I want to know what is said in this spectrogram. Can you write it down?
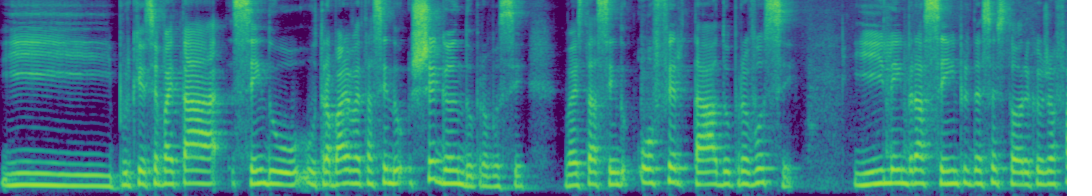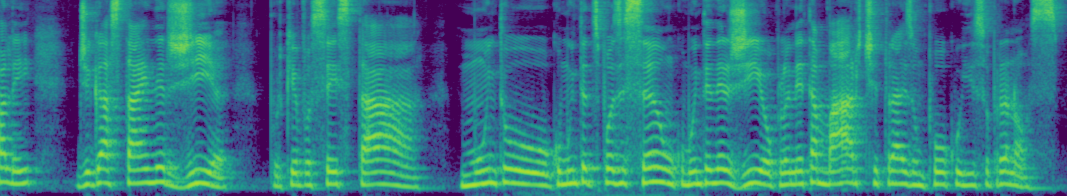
e porque você vai estar tá sendo o trabalho vai estar tá sendo chegando para você, vai estar sendo ofertado para você. E lembrar sempre dessa história que eu já falei de gastar energia, porque você está muito com muita disposição, com muita energia. O planeta Marte traz um pouco isso para nós.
